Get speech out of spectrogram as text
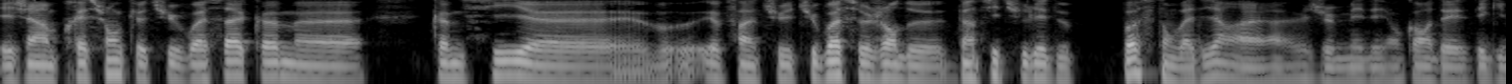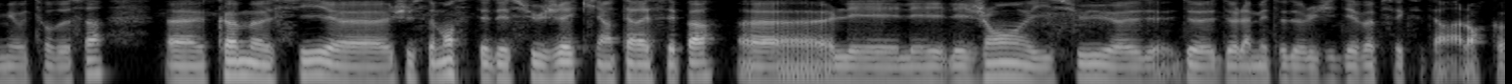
Et j'ai l'impression que tu vois ça comme, euh, comme si, euh, enfin, tu, tu, vois ce genre d'intitulé de, poste, on va dire, euh, je mets encore des, guillemets autour de ça, comme si justement c'était des sujets qui intéressaient pas les, les, les, gens issus de, de, la méthodologie DevOps, etc. Alors que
